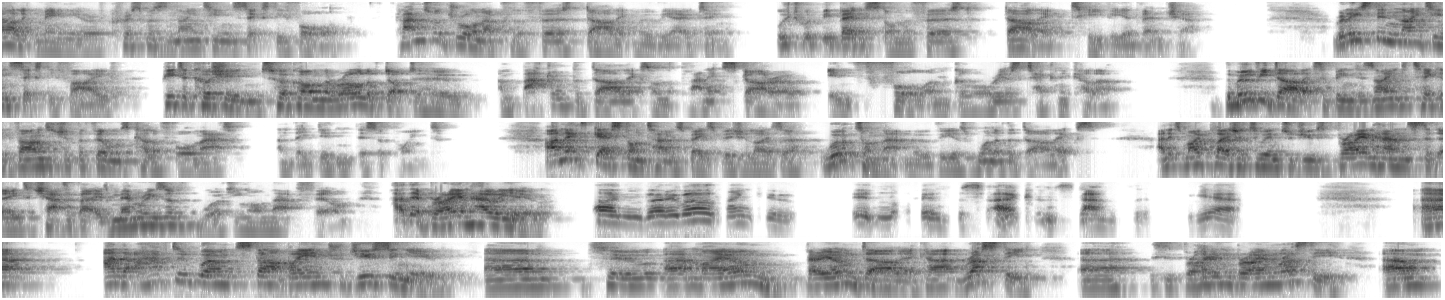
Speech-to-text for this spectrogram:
Dalek mania of Christmas 1964, plans were drawn up for the first Dalek movie outing, which would be based on the first Dalek TV adventure. Released in 1965, Peter Cushing took on the role of Doctor Who and battled the Daleks on the planet Skaro in full and glorious Technicolor. The movie Daleks had been designed to take advantage of the film's colour format, and they didn't disappoint. Our next guest on Time Space Visualiser worked on that movie as one of the Daleks, and it's my pleasure to introduce Bryan Hands today to chat about his memories of working on that film. Hi there, Bryan, how are you? I'm very well, thank you. In, in the circumstances, yeah. Uh, and I have to um, start by introducing you um, to uh, my own, very own Dalek, uh, Rusty. Uh, this is Bryan, Bryan Rusty. Um,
